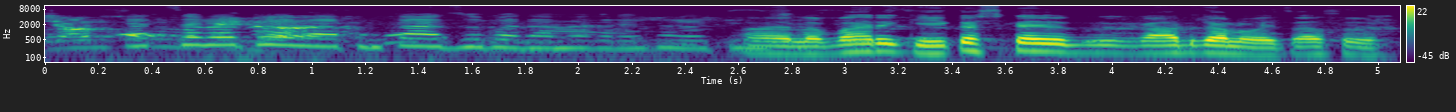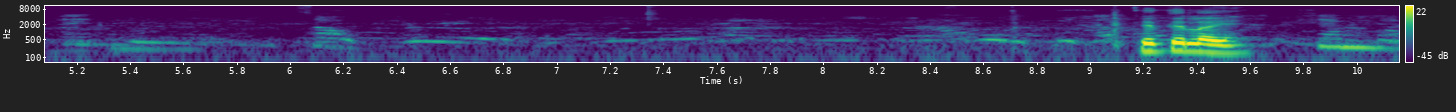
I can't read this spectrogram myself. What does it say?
सगळं ठेवलं आपण काजू बदाम वगैरे सगळं भारी की कसं काय आत घालवायचं असं? कितीला आहे? शंभर.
